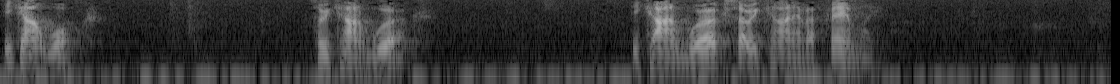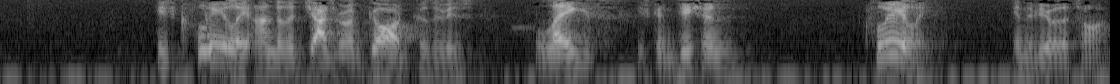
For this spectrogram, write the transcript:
He can't walk. So he can't work. He can't work, so he can't have a family. He's clearly under the judgment of God because of his legs, his condition, clearly in the view of the time.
